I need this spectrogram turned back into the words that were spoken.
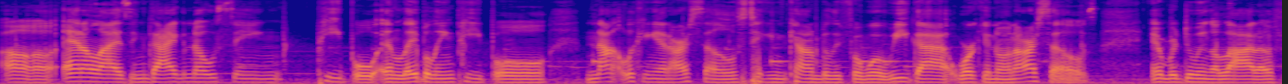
uh, analyzing, diagnosing people and labeling people, not looking at ourselves, taking accountability for what we got, working on ourselves, and we're doing a lot of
